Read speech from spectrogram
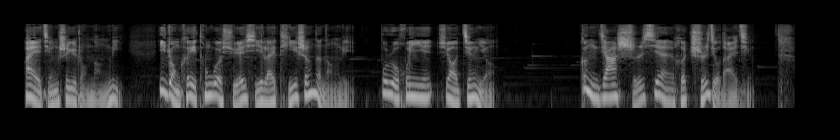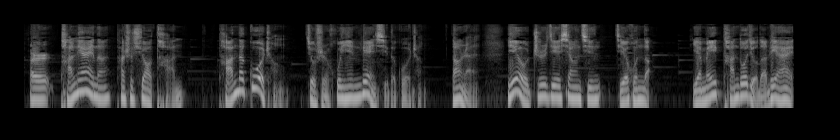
爱情是一种能力，一种可以通过学习来提升的能力。步入婚姻需要经营，更加实现和持久的爱情。而谈恋爱呢，它是需要谈，谈的过程就是婚姻练习的过程。当然，也有直接相亲结婚的，也没谈多久的恋爱，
